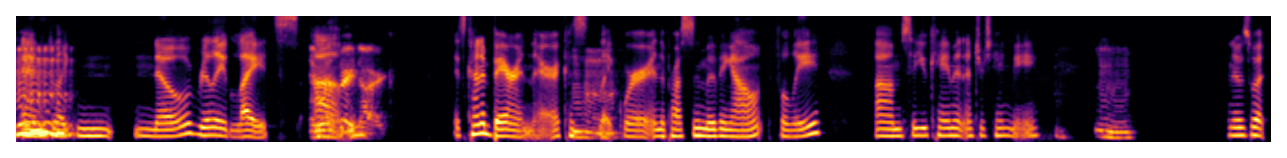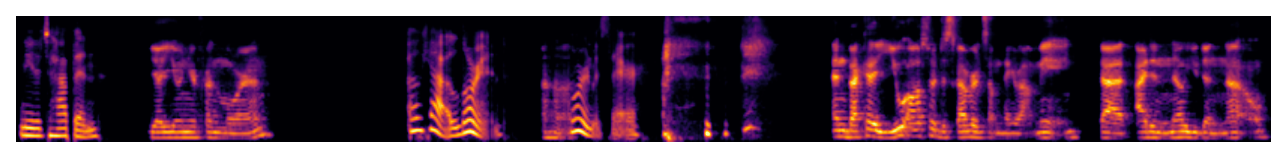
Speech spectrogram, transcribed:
and like n- no really lights. it was very Um, dark. It's kind of barren there because Mhm. like we're in the process of moving out fully. Um, so you came and entertained me, Mhm. and it was what needed to happen. Yeah, you and your friend Lauren. Oh yeah, Lauren. Uh-huh. Lauren was there. And Becca, you also discovered something about me that I didn't know you didn't know.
